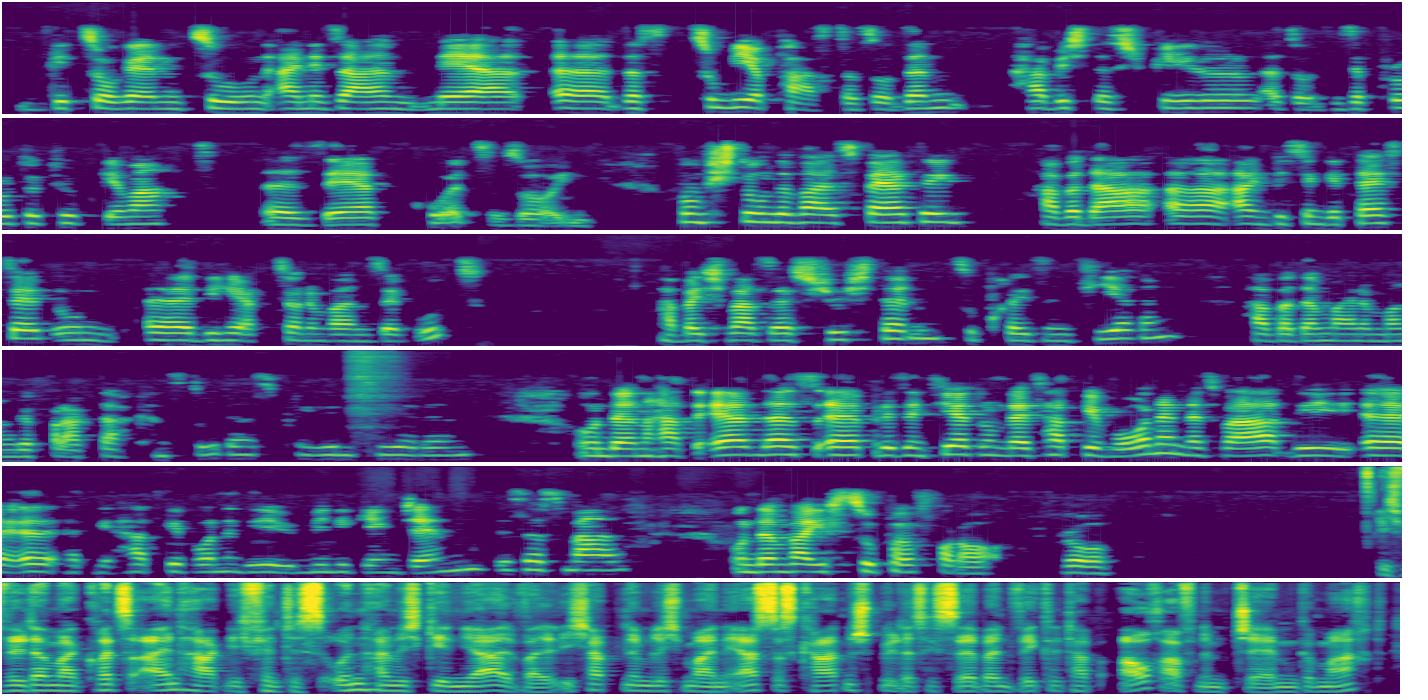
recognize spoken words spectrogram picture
gezogen zu einer Sache mehr, äh, das zu mir passt. Also dann habe ich das Spiel, also diese Prototyp gemacht äh, sehr kurz, so in fünf Stunden war es fertig, habe da äh, ein bisschen getestet und äh, die Reaktionen waren sehr gut. Aber ich war sehr schüchtern zu präsentieren, habe dann meinen Mann gefragt, ach, kannst du das präsentieren? Und dann hat er das äh, präsentiert und es hat gewonnen. Es war die, äh, äh hat gewonnen die Minigame Jam dieses Mal. Und dann war ich super froh. froh. Ich will da mal kurz einhaken. Ich finde es unheimlich genial, weil ich habe nämlich mein erstes Kartenspiel, das ich selber entwickelt habe, auch auf einem Jam gemacht.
